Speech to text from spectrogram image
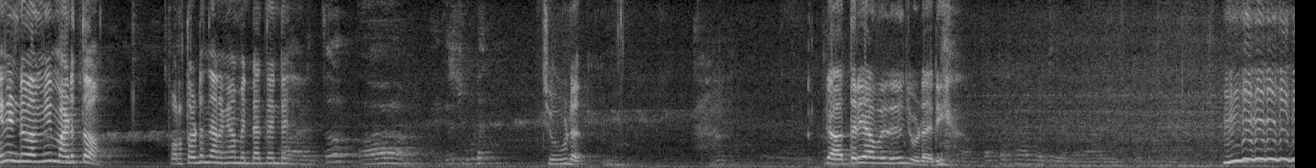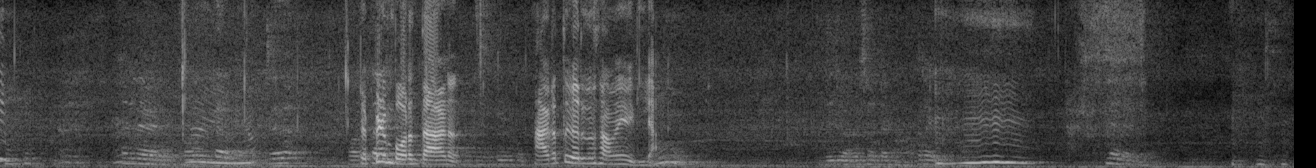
എങ്ങനെയുണ്ട് മമ്മി? മടുത്തോ? പുറത്തോട്ടൊന്നും ഇറങ്ങാൻ പറ്റാത്തതിന്റെ ചൂട്. രാത്രി ആവുമ്പോഴത്തേനും ചൂടായിരിക്കും. എപ്പോഴും പുറത്താണ്. അകത്ത് കയറുന്ന സമയമില്ല. Mm-hmm.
